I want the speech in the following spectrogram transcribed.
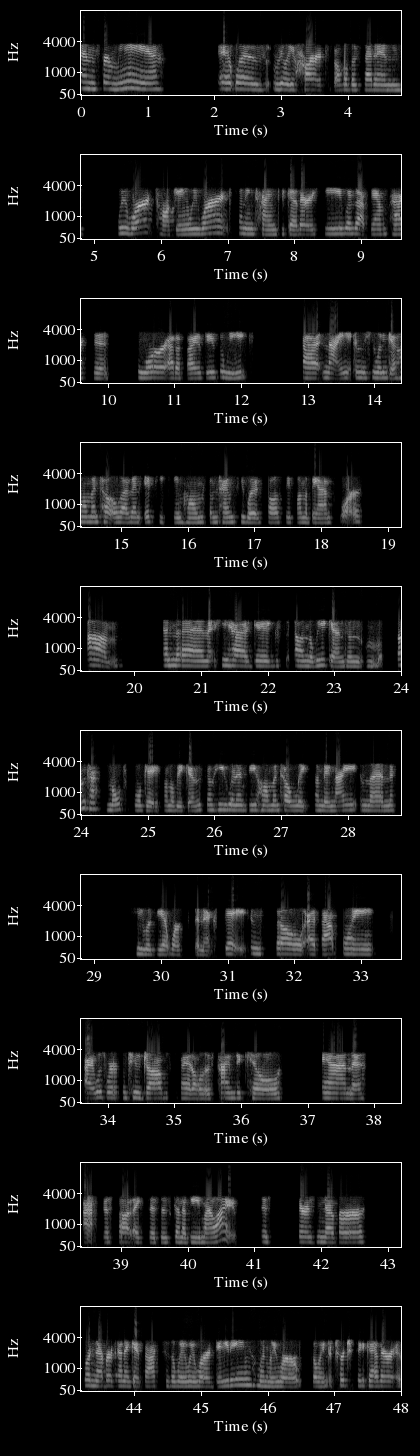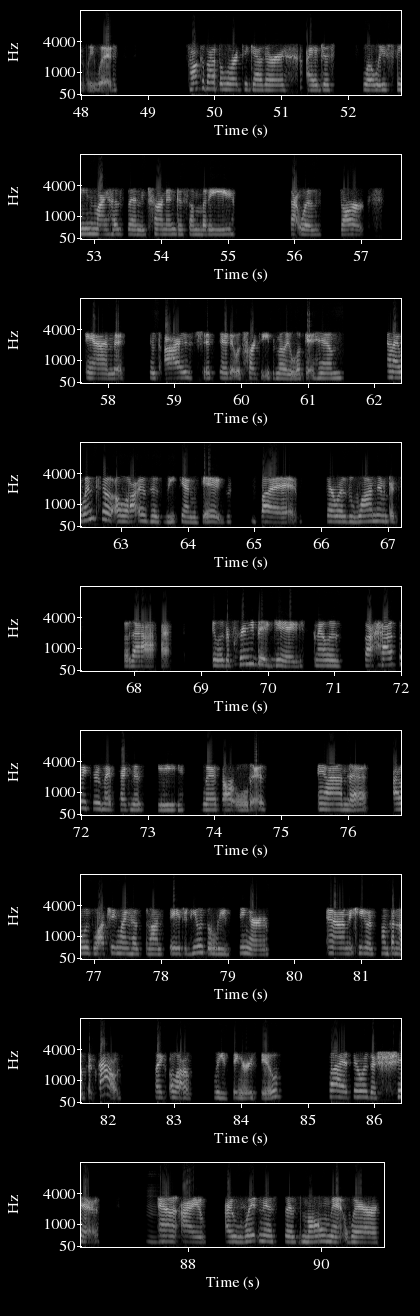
And for me, it was really hard because all of a sudden we weren't talking, we weren't spending time together. He was at band practice four out of five days a week at night, and he wouldn't get home until 11 if he came home. Sometimes he would fall asleep on the band floor. Um, and then he had gigs on the weekends and sometimes multiple gigs on the weekends. So he wouldn't be home until late Sunday night. And then he would be at work the next day. And so at that point, I was working two jobs because I had all this time to kill. And I just thought, like, this is going to be my life. This, there's never, we're never going to get back to the way we were dating when we were going to church together and we would talk about the Lord together. I had just slowly seen my husband turn into somebody that was dark and his eyes shifted. It was hard to even really look at him. And I went to a lot of his weekend gigs, but there was one in particular that it was a pretty big gig, and I was about halfway through my pregnancy with our oldest. And uh, I was watching my husband on stage, and he was the lead singer, and he was pumping up the crowd like a lot of lead singers do. But there was a shift, mm-hmm. and I I witnessed this moment where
